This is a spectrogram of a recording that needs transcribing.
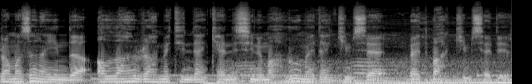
Ramazan ayında Allah'ın rahmetinden kendisini mahrum eden kimse bedbaht kimsedir.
